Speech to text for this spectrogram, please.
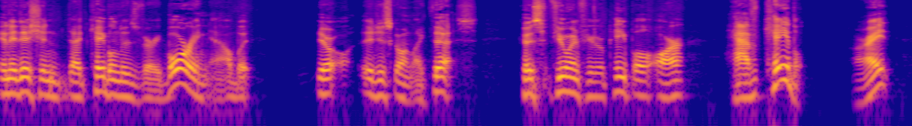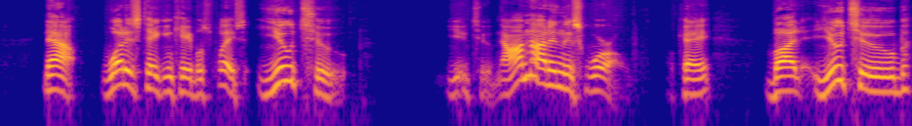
In addition, that cable news is very boring now, but they're, they're just going like this because fewer and fewer people are have cable. All right. Now, what is taking cable's place? YouTube. YouTube. Now, I'm not in this world, okay? But YouTube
